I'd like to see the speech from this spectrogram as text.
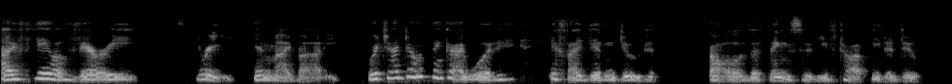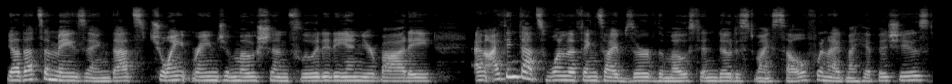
I feel very free in my body, which I don't think I would if I didn't do all of the things that you've taught me to do. Yeah, that's amazing. That's joint range of motion, fluidity in your body. And I think that's one of the things I observed the most and noticed myself when I had my hip issues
